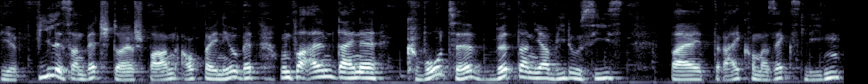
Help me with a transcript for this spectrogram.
dir vieles an Wettsteuer sparen, auch bei Neobet. Und vor allem deine Quote wird dann ja, wie du siehst, bei 3,6 liegen.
